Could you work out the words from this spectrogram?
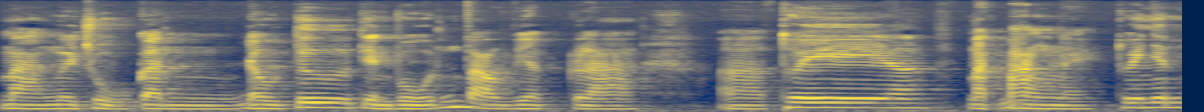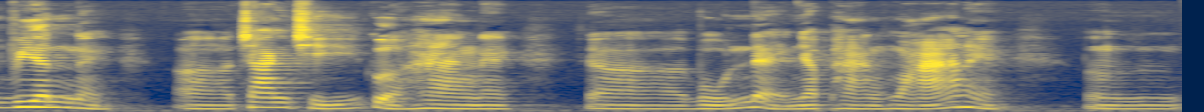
mà người chủ cần đầu tư tiền vốn vào việc là uh, thuê ờ, mặt bằng này thuê nhân viên này uh, trang trí cửa hàng này uh, vốn để nhập hàng hóa này uh,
